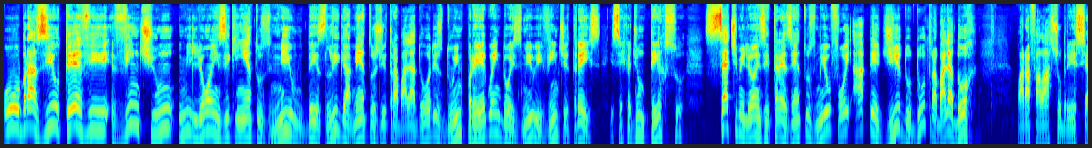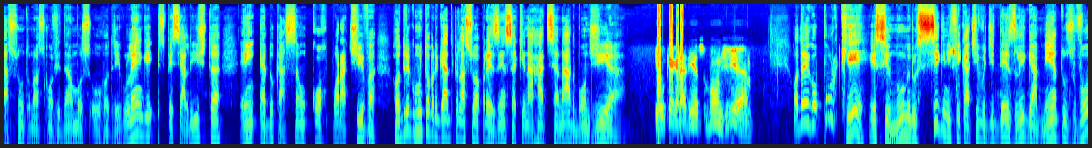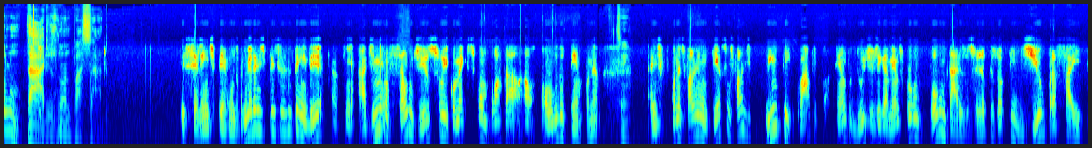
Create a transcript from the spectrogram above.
O Brasil teve 21 milhões e 500 mil desligamentos de trabalhadores do emprego em 2023 e cerca de um terço, 7 milhões e 300 mil, foi a pedido do trabalhador. Para falar sobre esse assunto, nós convidamos o Rodrigo Leng, especialista em educação corporativa. Rodrigo, muito obrigado pela sua presença aqui na Rádio Senado. Bom dia. Eu que agradeço. Bom dia. Rodrigo, por que esse número significativo de desligamentos voluntários no ano passado? Excelente pergunta. Primeiro, a gente precisa entender assim, a dimensão disso e como é que se comporta ao, ao longo do tempo, né? Sim. A gente, quando a gente fala em um terço, a gente fala de 34% dos desligamentos foram voluntários, ou seja, a pessoa pediu para sair.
